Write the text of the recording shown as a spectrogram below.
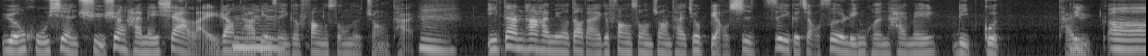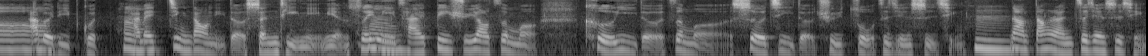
圆弧线曲线还没下来，让它变成一个放松的状态。嗯，一旦它还没有到达一个放松的状态，就表示这个角色的灵魂还没 leap good。台语啊，I believe good，还没进到你的身体里面，所以你才必须要这么刻意的、这么设计的去做这件事情。嗯，那当然这件事情。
